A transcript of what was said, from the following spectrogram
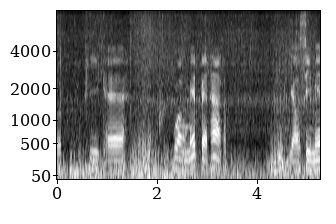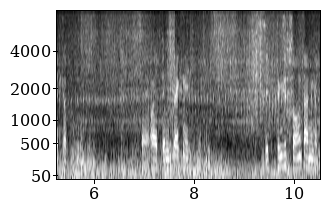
รถพีแกกว้างเมตรแปดห้าครับ ยาวสี่เมตรครับ ใส่อ้อยเต็มเต็กนี่สิบถึงสิบสองตันครับ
